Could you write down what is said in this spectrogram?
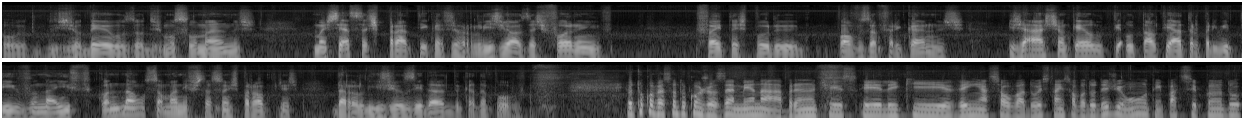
ou dos judeus ou dos muçulmanos, mas se essas práticas religiosas forem feitas por eh, povos africanos, já acham que é o, o, tal teatro primitivo, naif, quando não, são manifestações próprias da religiosidade de cada povo. Eu estou conversando com José Mena Abrantes, ele que vem a Salvador, está em Salvador desde ontem, participando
